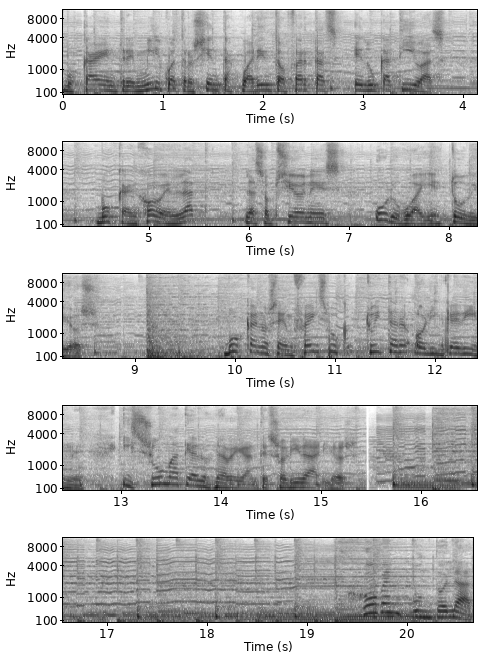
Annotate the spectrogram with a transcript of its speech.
Busca entre 1440 ofertas educativas Busca en JovenLat las opciones Uruguay Estudios. Búscanos en Facebook, Twitter o LinkedIn y súmate a los navegantes solidarios. Joven.lat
